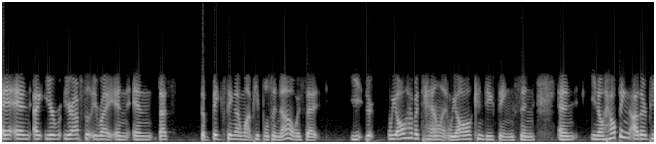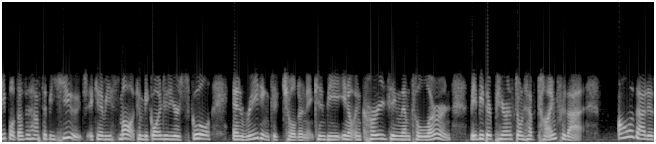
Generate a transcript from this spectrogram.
and, and uh, you're you're absolutely right, and and that's the big thing I want people to know is that you, there, we all have a talent. We all can do things, and and you know, helping other people doesn't have to be huge. It can be small. It can be going to your school and reading to children. It can be you know encouraging them to learn. Maybe their parents don't have time for that. All of that is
